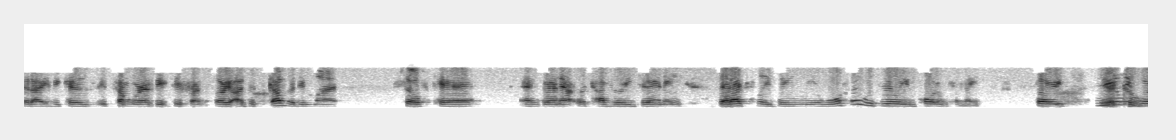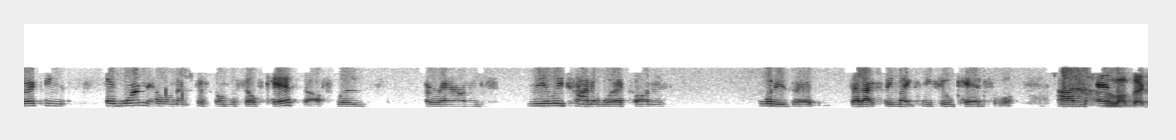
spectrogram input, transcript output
today because it's somewhere a bit different. So I discovered in my self care and burnout recovery journey that actually being near water was really important for me. So really yeah, cool. working. So one element just on the self care stuff was around really trying to work on what is it that actually makes me feel cared for. Um, I love that.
